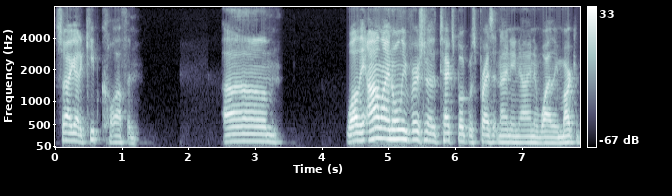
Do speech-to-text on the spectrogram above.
So I got to keep coughing. Um, while the online only version of the textbook was priced at 99 and Wiley Market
